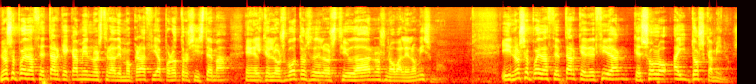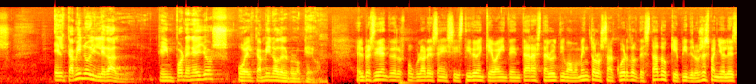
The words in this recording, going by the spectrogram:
No se puede aceptar que cambien nuestra democracia por otro sistema en el que los votos de los ciudadanos no valen lo mismo. Y no se puede aceptar que decidan que solo hay dos caminos. El camino ilegal que imponen ellos o el camino del bloqueo. El presidente de los populares ha insistido en que va a intentar hasta el último momento los acuerdos de Estado que piden los españoles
